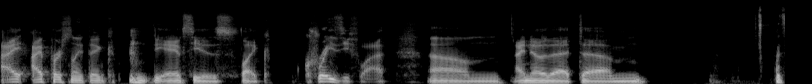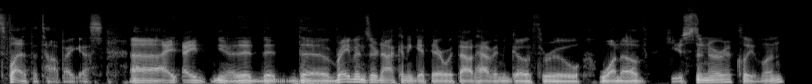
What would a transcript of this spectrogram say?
I I personally think the AFC is like crazy flat. Um, I know that um, it's flat at the top, I guess. Uh, I, I, you know, the, the, the Ravens are not going to get there without having to go through one of Houston or Cleveland.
